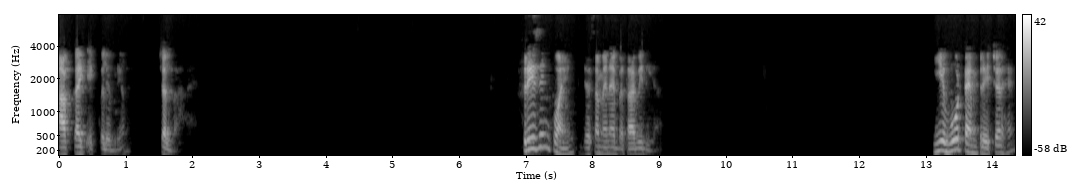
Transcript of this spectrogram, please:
आपका एक इक्विलिब्रियम चल रहा है। फ्रीजिंग पॉइंट जैसा मैंने बता भी दिया, ये वो टेम्परेचर है,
